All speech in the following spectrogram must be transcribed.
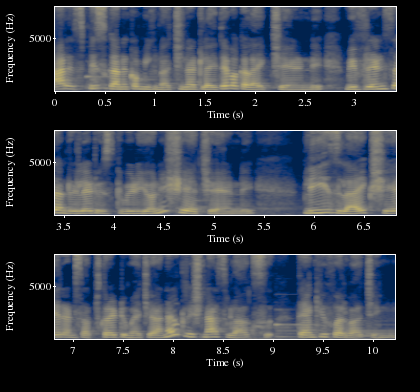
నా రెసిపీస్ కనుక మీకు నచ్చినట్లయితే ఒక లైక్ చేయండి మీ ఫ్రెండ్స్ అండ్ రిలేటివ్స్కి వీడియోని షేర్ చేయండి. Please like share and subscribe to my channel Krishna's vlogs. Thank you for watching.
